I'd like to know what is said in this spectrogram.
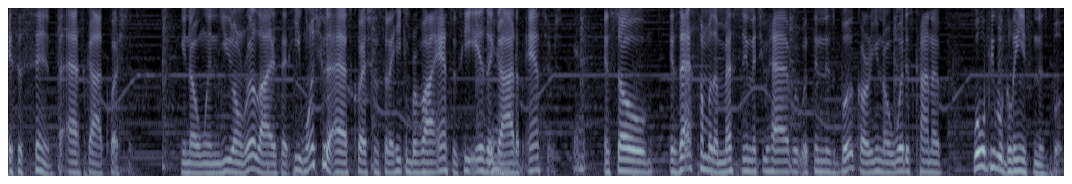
it's a sin to ask God questions. You know, when you don't realize that He wants you to ask questions so that He can provide answers. He is a God of answers. Yes. And so, is that some of the messaging that you have within this book, or you know, what is kind of what will people glean from this book?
